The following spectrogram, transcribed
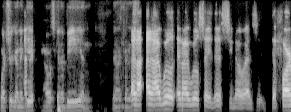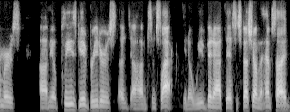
what you're going to get, how it's going to be, and that kind of. And stuff. I and I will and I will say this, you know, as the farmers, um, you know, please give breeders uh, um, some slack. You know, we've been at this, especially on the hemp side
